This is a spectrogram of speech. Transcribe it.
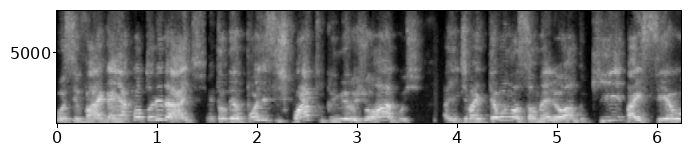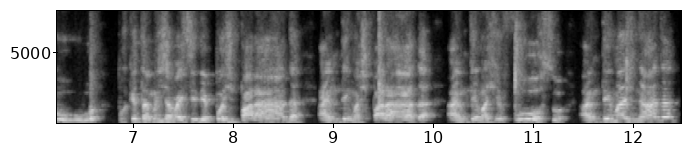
ou se vai ganhar com autoridade. Então, depois desses quatro primeiros jogos, a gente vai ter uma noção melhor do que vai ser o, porque também já vai ser depois de parada, aí não tem mais parada, aí não tem mais reforço, aí não tem mais nada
